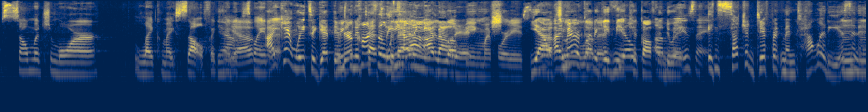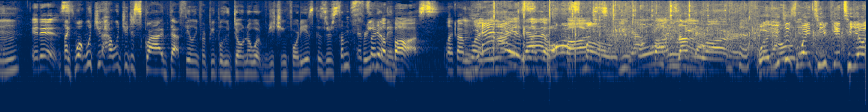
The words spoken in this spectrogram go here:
so much more like myself. I can't Yeah. explain I it. can't wait to get there. We They're constantly to that. telling me I about love it. being in my 40s. Yeah, I Tamara love kind of gave me a Feel kickoff into it. It's such a different mentality, isn't it? Mm-hmm. It is. Like, what would you? How would you describe that feeling for people who don't know what reaching forty is? Because there's some freedom. it's freedom like in a it. boss. Like I'm like, Yes, I am like a Boss boss. mode. You Yeah. own Boss who love you that. are. Well, you just wait till you get to your Own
